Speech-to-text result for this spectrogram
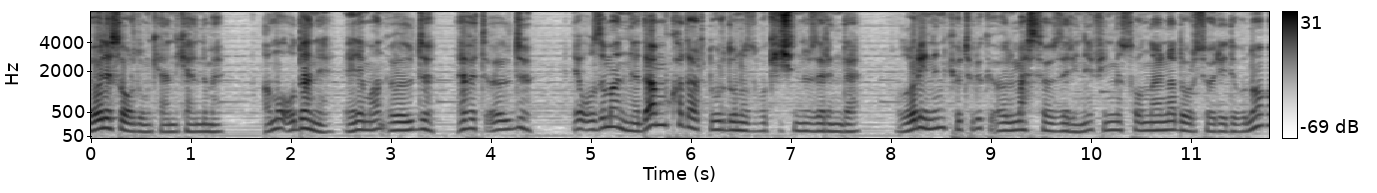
Böyle sordum kendi kendime. Ama o da ne? Eleman öldü. Evet öldü. E o zaman neden bu kadar durdunuz bu kişinin üzerinde? Laurie'nin kötülük ölmez sözlerini filmin sonlarına doğru söyledi bunu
